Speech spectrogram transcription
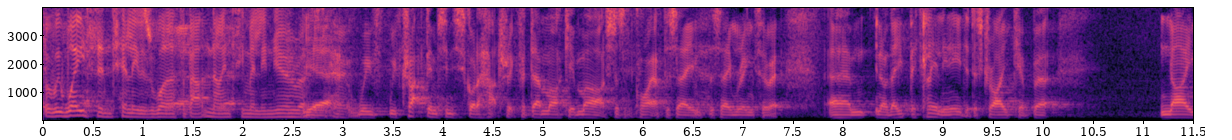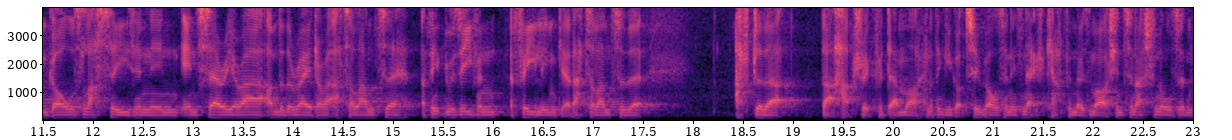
but we waited until he was worth about 90 million euros." Yeah, we've we've tracked him since he's got a hat trick for Denmark in March. Doesn't quite have the same the same ring to it. Um, you know, they they clearly needed a striker, but nine goals last season in, in Serie A under the radar at Atalanta. I think there was even a feeling at Atalanta that after that that hat trick for Denmark, and I think he got two goals in his next cap in those March internationals, and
